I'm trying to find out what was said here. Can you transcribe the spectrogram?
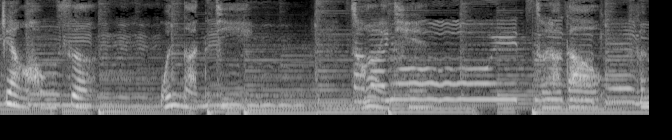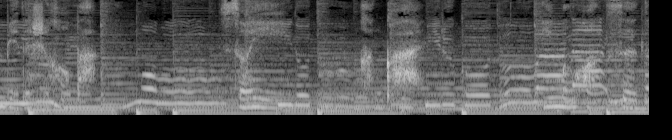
这样红色温暖的记忆，总有一天。总要到分别的时候吧，所以很快，柠檬黄色的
